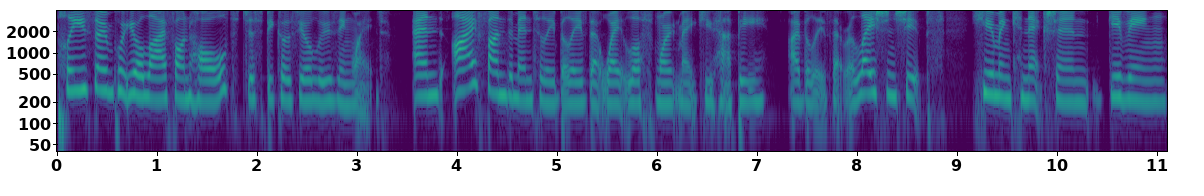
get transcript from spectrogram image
Please don't put your life on hold just because you're losing weight. And I fundamentally believe that weight loss won't make you happy. I believe that relationships, human connection, giving,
